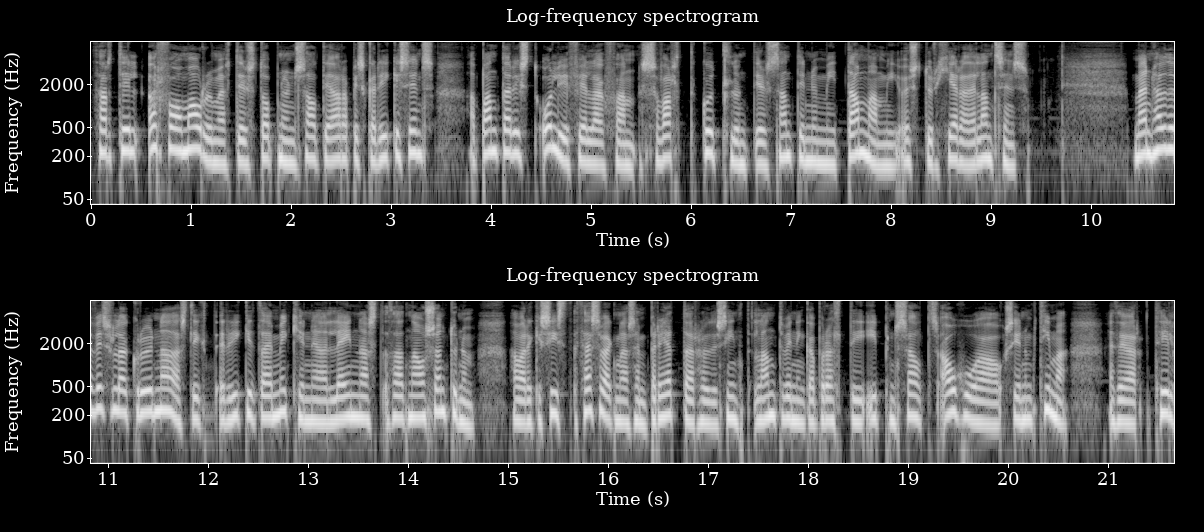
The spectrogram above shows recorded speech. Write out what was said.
Þar til örfa á márum eftir stopnun Sáti Arabíska ríkisins að bandarist oljufélag fann svart gullundir sandinum í Dammam í austur hér aðeins landsins. Menn höfðu vissulega grunað að slíkt ríkidæmi kynni að leynast þarna á söndunum. Það var ekki síst þess vegna sem brettar höfðu sínt landvinningabröldi Íbn Sáts áhuga á sínum tíma en þegar til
